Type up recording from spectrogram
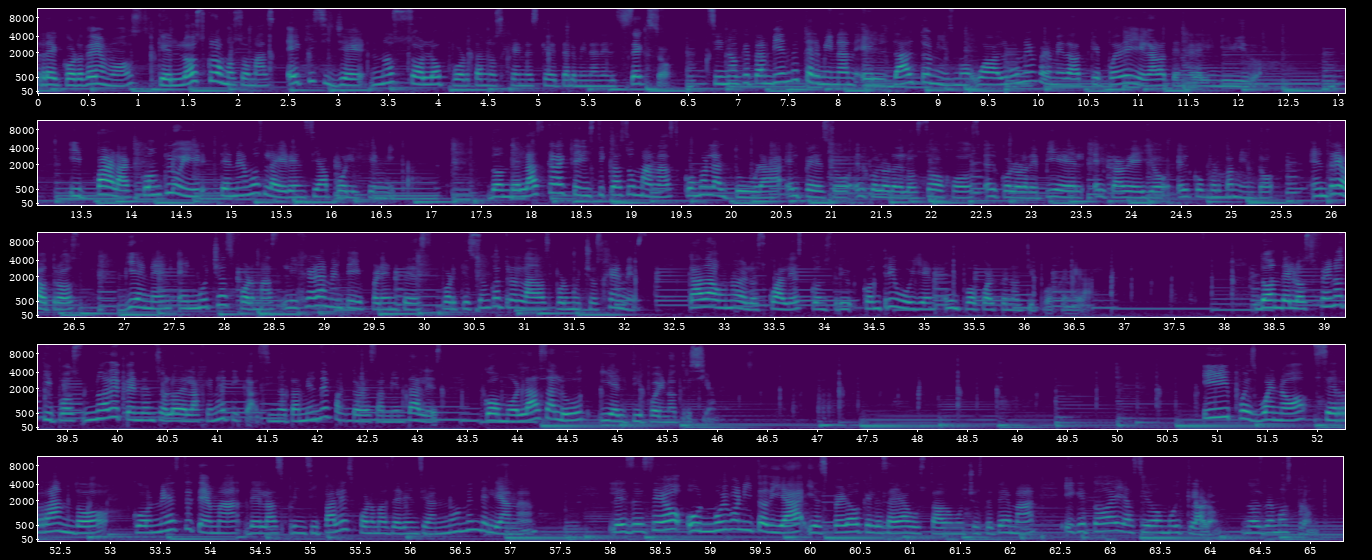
Recordemos que los cromosomas X y Y no solo portan los genes que determinan el sexo, sino que también determinan el daltonismo o alguna enfermedad que puede llegar a tener el individuo. Y para concluir, tenemos la herencia poligénica, donde las características humanas como la altura, el peso, el color de los ojos, el color de piel, el cabello, el comportamiento, entre otros, vienen en muchas formas ligeramente diferentes porque son controladas por muchos genes, cada uno de los cuales contribuyen un poco al fenotipo general. Donde los fenotipos no dependen solo de la genética, sino también de factores ambientales como la salud y el tipo de nutrición. Y pues bueno, cerrando con este tema de las principales formas de herencia no mendeliana, les deseo un muy bonito día y espero que les haya gustado mucho este tema y que todo haya sido muy claro. Nos vemos pronto.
